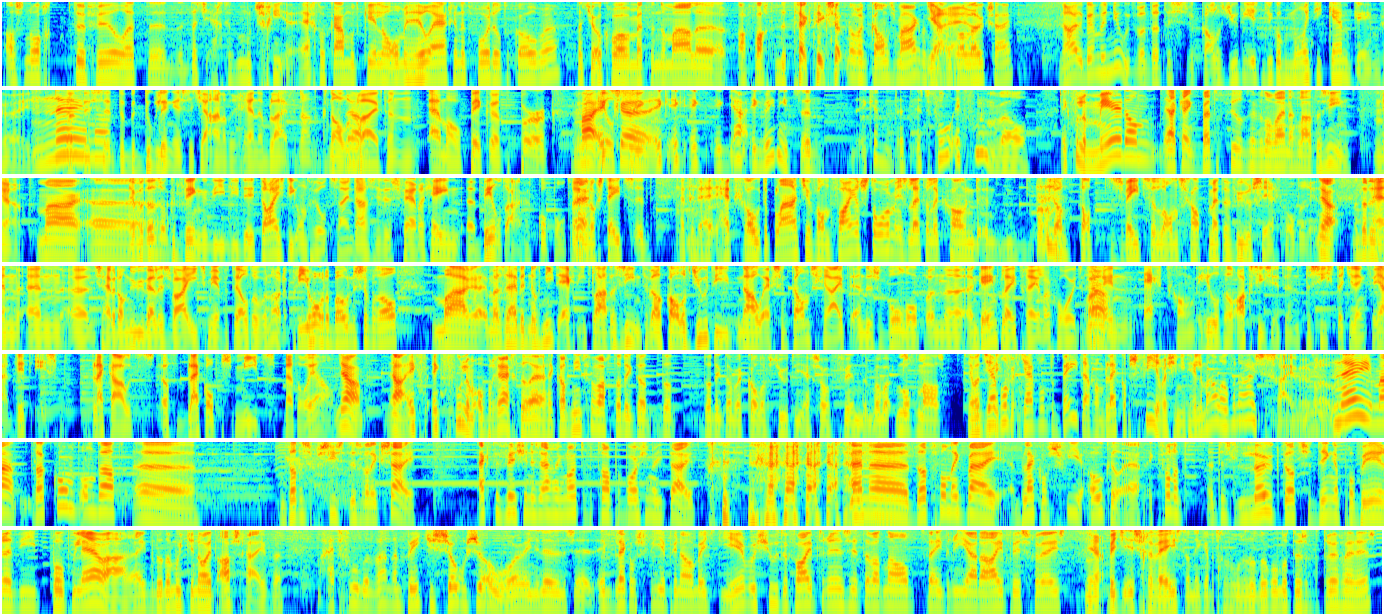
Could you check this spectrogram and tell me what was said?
alsnog te veel... Het, eh, dat je echt, moet echt elkaar moet killen om heel erg in het voordeel te komen. Dat je ook gewoon met de normale afwachtende tactics ook nog een kans maakt. Dat Ja, zou ook ja, wel ja. leuk zijn. Nou, ik ben benieuwd. Want dat is, Call of Duty is natuurlijk ook nooit die camp game geweest. Nee, dat is, maar- eh, de bedoeling is dat je aan het rennen blijft en aan het knallen blijft. En ammo, pick-up, perk, Maar ik, eh, ik, ik, ik, ik, ja, ik weet niet. Ik, het, het voel, ik voel hem wel. Ik voel hem meer dan... Ja, kijk, Battlefield hebben we nog weinig laten zien. ja. Maar... eh, ja, maar dat is ook het ding. Die, die details die onthuld zijn, daar zit dus verder geen eh, beeld aan gekoppeld. We Nee. hebben nog steeds... het, het, grote plaatje van Firestorm is letterlijk gewoon eh, dat, dat Zweedse landschap met een vuurcirkel erin. Ja, dat is... En, en eh, ze hebben dan nu weliswaar iets meer verteld over nou, de pre-order bonussen vooral. Maar, eh, maar ze hebben nog niet echt iets laten zien. Terwijl Call of Duty nou echt zijn kans grijpt. En dus volop een, eh, een gameplay trailer gooit. Ja. Waarin echt gewoon heel veel actie zit. En precies dat je denkt van ja, dit is Blackout of Black Ops meets Battle Royale. Ja, ja ik, ik voel hem oprecht heel erg. Ik had niet verwacht dat ik dat, dat, dat, ik dat bij Call of Duty echt zou vinden. Maar nogmaals... Ja, want jij, vond, vind- jij vond de beta van Black Ops 4 was je niet helemaal over naar huis te schrijven. geloof. Nee, maar dat komt omdat... eh, dat is precies dus wat ik zei. Activision is eigenlijk nooit te betrappen op originaliteit. en eh, dat vond ik bij Black Ops 4 ook heel erg. Ik vond het, het is leuk dat ze dingen proberen die populair waren. Ik bedoel, dat moet je nooit afschrijven. Maar het voelde wel een beetje zo-zo hoor. Weet je, dus, eh, in Black Ops 4 heb je nou een beetje die hero shooter vibe erin zitten. Wat nou al twee, drie jaar de hype is geweest. ja. Een beetje is geweest, want ik heb het gevoel dat dat ook ondertussen op de terugweg is.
